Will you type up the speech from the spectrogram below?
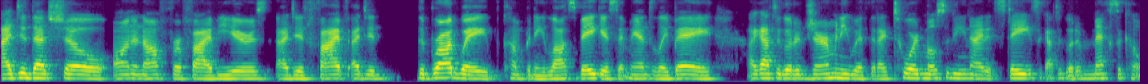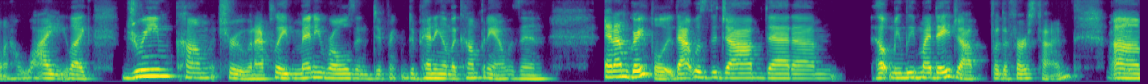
I did that show on and off for five years. I did five, I did the Broadway company, Las Vegas at Mandalay Bay I got to go to Germany with it. I toured most of the United States. I got to go to Mexico and Hawaii. Like dream come true. And I played many roles in different depending on the company I was in. And I'm grateful. That was the job that um, helped me leave my day job for the first time. Right. Um,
